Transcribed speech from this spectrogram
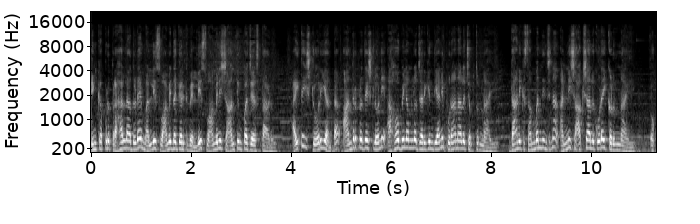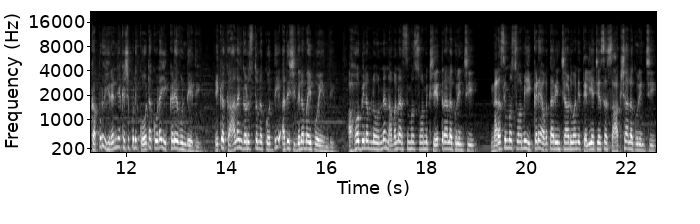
ఇంకప్పుడు ప్రహ్లాదుడే మళ్ళీ స్వామి దగ్గరికి వెళ్ళి స్వామిని శాంతింపజేస్తాడు. అయితే ఈ స్టోరీ అంతా ఆంధ్రప్రదేశ్లోని అహోబిలంలో జరిగింది అని పురాణాలు చెబుతున్నాయి. దానికి సంబంధించిన అన్ని సాక్ష్యాలు కూడా ఇక్కడున్నాయి. ఒకప్పుడు హిరణ్యకశపుడి కోట కూడా ఇక్కడే ఉండేది. ఇక కాలం గడుస్తున్న కొద్దీ అది శిథిలమైపోయింది. అహోబిలంలో ఉన్న నవనరసింహస్వామి క్షేత్రాల గురించి నరసింహస్వామి ఇక్కడే అవతరించాడు అని తెలియజేసే సాక్ష్యాల గురించి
